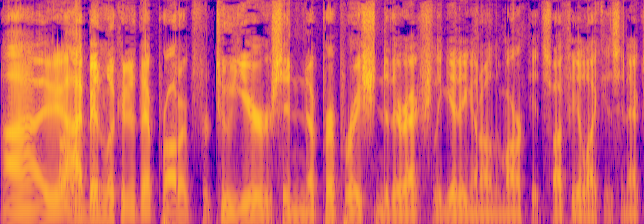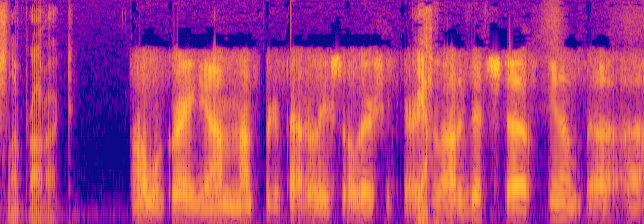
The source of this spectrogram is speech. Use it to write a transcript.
uh, I've been looking at that product for two years in uh, preparation to their actually getting it on the market. So I feel like it's an excellent product. Great. Yeah, I'm I'm pretty proud of Lisa over there. She carries Yeah. a lot of good stuff. You know. Uh, uh,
